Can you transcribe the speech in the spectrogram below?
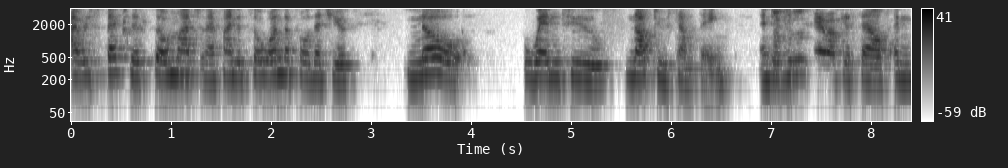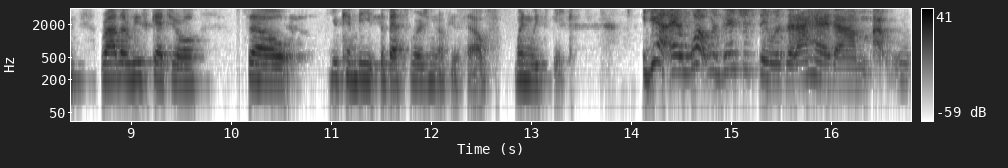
I respect this so much, and I find it so wonderful that you know when to not do something and to mm-hmm. take care of yourself and rather reschedule so you can be the best version of yourself when we speak. Yeah, and what was interesting was that I had um,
